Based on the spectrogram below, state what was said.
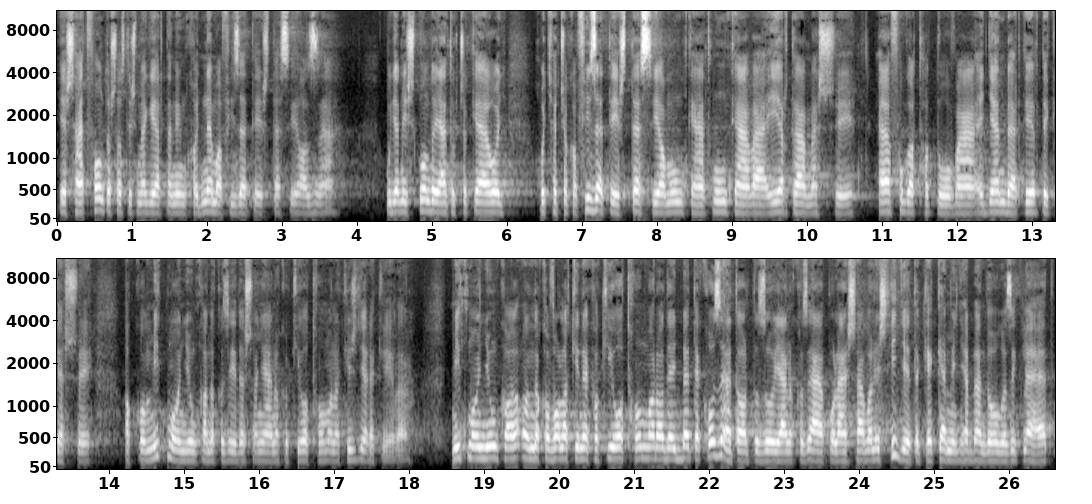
És hát fontos azt is megértenünk, hogy nem a fizetés teszi azzá. Ugyanis gondoljátok csak el, hogy hogyha csak a fizetés teszi a munkát munkává, értelmessé, elfogadhatóvá, egy embert értékessé, akkor mit mondjunk annak az édesanyának, aki otthon van a kisgyerekével? Mit mondjunk annak a valakinek, aki otthon marad egy beteg hozzátartozójának az ápolásával, és higgyétek el, keményebben dolgozik lehet,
